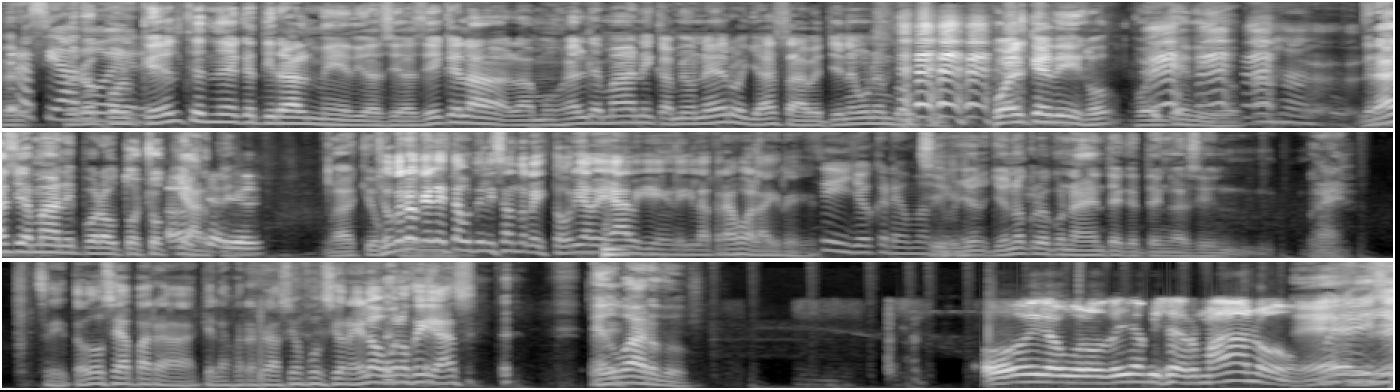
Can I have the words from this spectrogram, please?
desgraciado pero ¿por eres. qué él tenía que tirar al medio así? Así que la, la mujer de Manny, camionero, ya sabe, tiene una Brooklyn. Fue el que dijo, fue el que dijo. Ajá. Gracias, Manny, por autochoquearte. Ah, Yo creo que él está utilizando la historia de alguien y la trajo al aire. Sí, yo creo, más Sí, bien. yo, yo no creo que una gente que tenga así. Bueno. Sí, todo sea para que la relación funcione. Hello, buenos días. Eduardo. Oiga, buenos días, mis hermanos. Eh, dice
